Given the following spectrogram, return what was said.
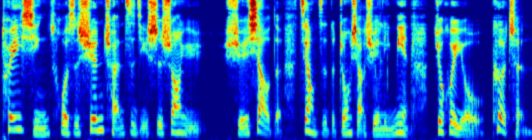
推行或是宣传自己是双语学校的这样子的中小学里面，就会有课程，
